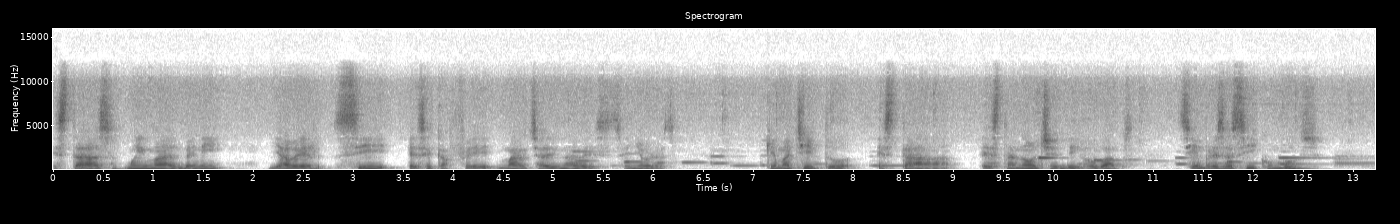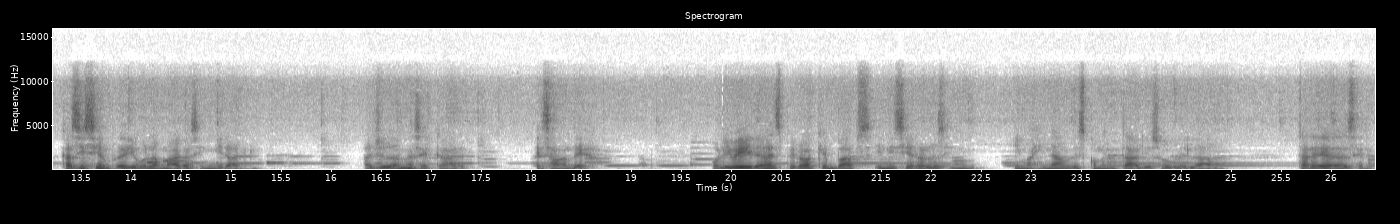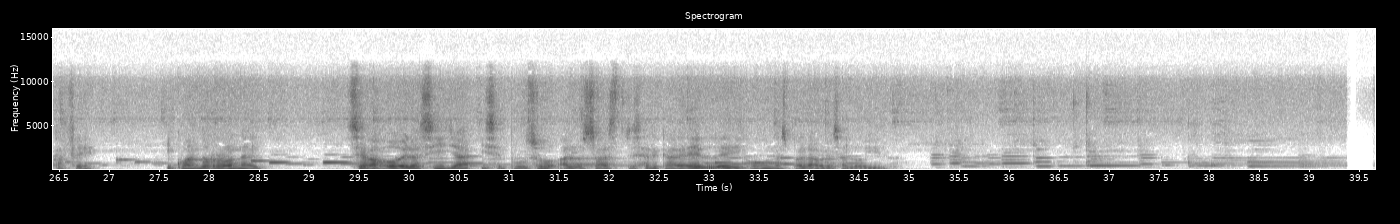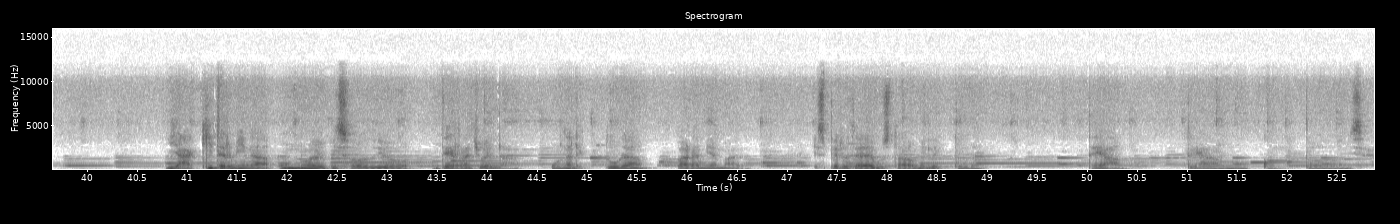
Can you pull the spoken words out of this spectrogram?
Estás muy mal, vení y a ver si ese café marcha de una vez, señoras. Qué machito está esta noche, dijo Babs. ¿Siempre es así con vos? Casi siempre, dijo la maga sin mirarlo. Ayúdame a secar esa bandeja. Oliveira esperó a que Babs iniciara los imaginables comentarios sobre la tarea de hacer café y cuando Ronald se bajó de la silla y se puso a los sastres cerca de él, le dijo unas palabras al oído. Y aquí termina un nuevo episodio de Rayuela, una lectura para mi amada. Espero te haya gustado mi lectura. Te amo, te amo con todo mi ser.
